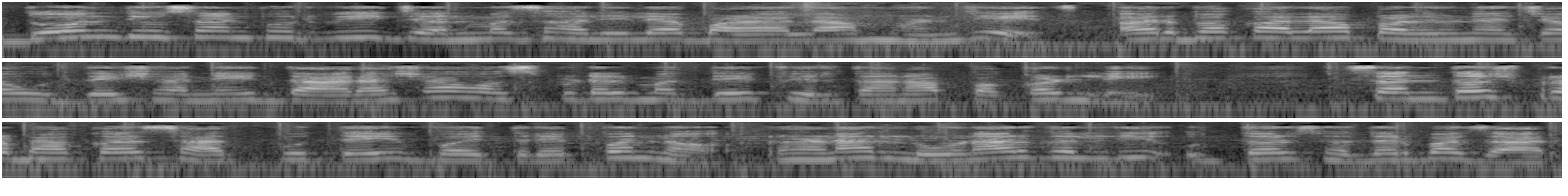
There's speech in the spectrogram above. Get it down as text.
दोन दिवसांपूर्वी जन्म झालेल्या बाळाला म्हणजेच अर्भकाला पळवण्याच्या उद्देशाने दाराशा हॉस्पिटलमध्ये फिरताना पकडले. संतोष प्रभाकर सातपुते वय त्रेपन्न राहणार लोणार गल्ली उत्तर सदर बाजार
